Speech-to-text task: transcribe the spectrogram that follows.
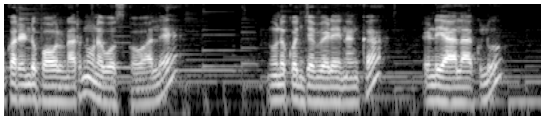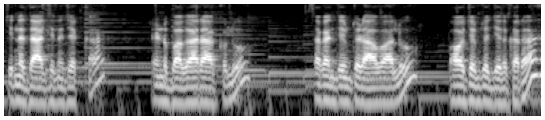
ఒక రెండు పావులన్నర నూనె పోసుకోవాలి. నూనె కొంచెం వేడైనాక రెండు యాలాకులు చిన్న దాల్చిన చెక్క రెండు బగారాకులు సగం చెంచాడు ఆవాలు పావు చెంచా జీలకర్ర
